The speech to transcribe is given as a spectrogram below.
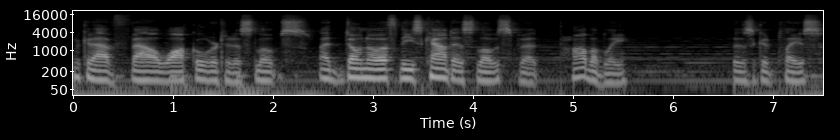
We could have Val walk over to the slopes. I don't know if these count as slopes, but probably. This is a good place.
